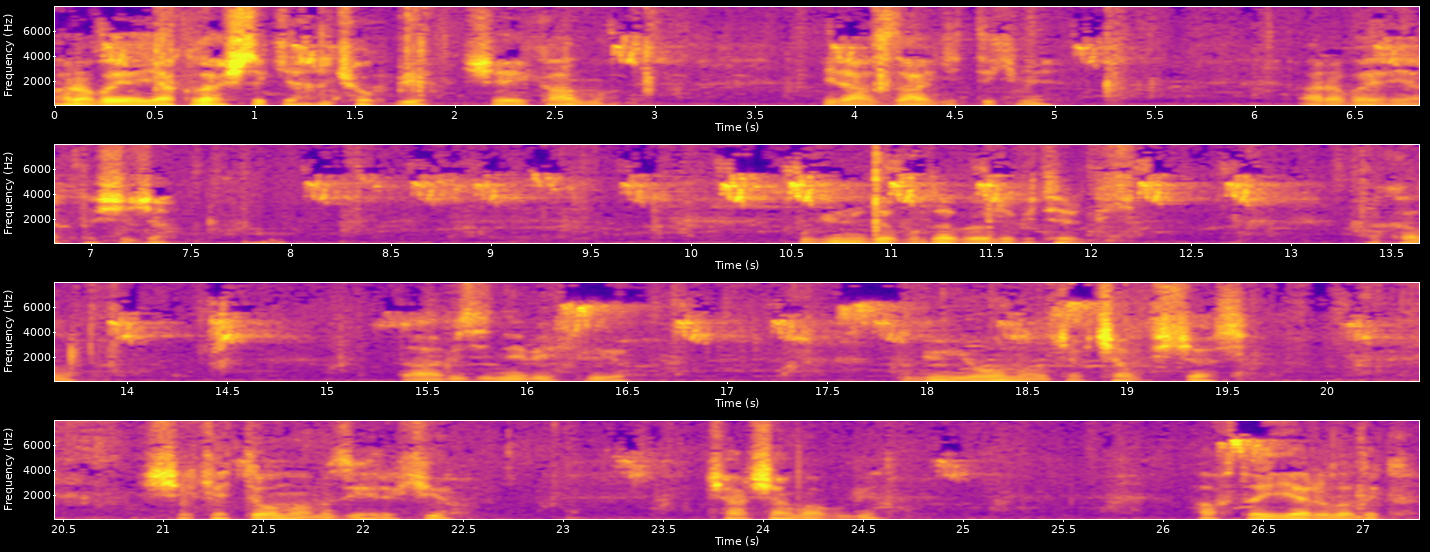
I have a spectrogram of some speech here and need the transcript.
arabaya yaklaştık yani çok bir şey kalmadı. Biraz daha gittik mi arabaya yaklaşacağım. Bugünü de burada böyle bitirdik. Bakalım. Daha bizi ne bekliyor? Bugün yoğun olacak, çalışacağız. Şirkette olmamız gerekiyor. Çarşamba bugün. Haftayı yarıladık.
